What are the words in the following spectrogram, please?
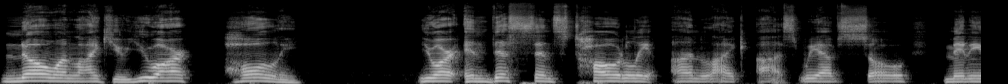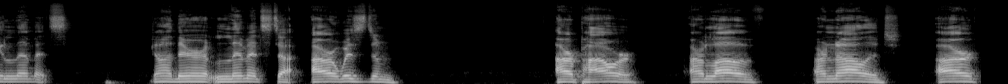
no one like you. You are holy. You are, in this sense, totally unlike us. We have so many limits. God, there are limits to our wisdom, our power, our love, our knowledge, our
